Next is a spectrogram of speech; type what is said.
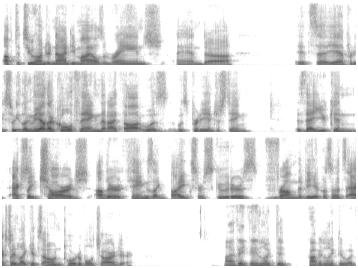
up to 290 miles of range. And uh, it's uh, yeah, pretty sweet looking. The other cool thing that I thought was was pretty interesting is that you can actually charge other things like bikes or scooters mm-hmm. from the vehicle. So it's actually like its own portable charger. I think they looked at probably looked at what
